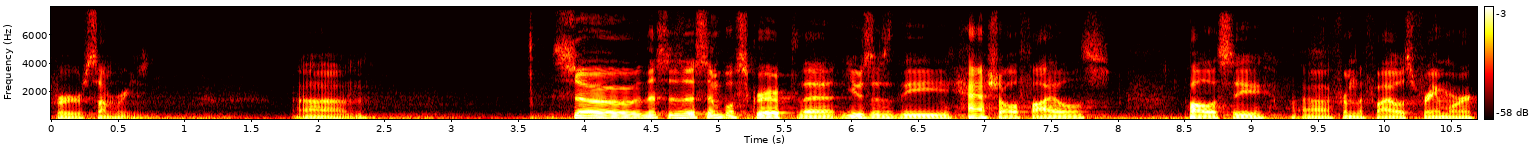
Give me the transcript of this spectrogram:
for some reason. Um, so this is a simple script that uses the hash all files policy uh, from the files framework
